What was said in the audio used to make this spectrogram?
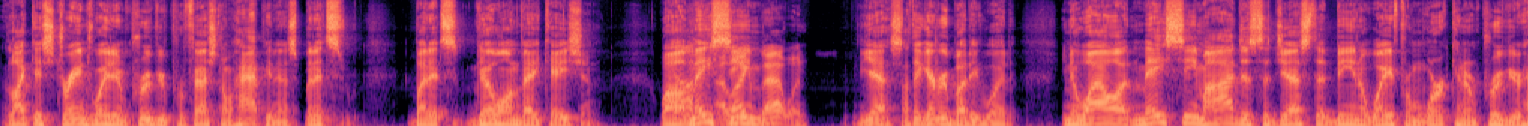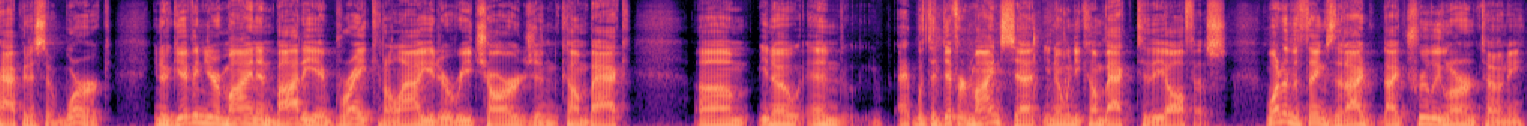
like a strange way to improve your professional happiness, but it's but it's go on vacation. While ah, it may I seem like that one. Yes, I think everybody would. You know, while it may seem odd to suggest that being away from work can improve your happiness at work, you know, giving your mind and body a break can allow you to recharge and come back, um, you know, and with a different mindset, you know, when you come back to the office. One of the things that I, I truly learned, Tony,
